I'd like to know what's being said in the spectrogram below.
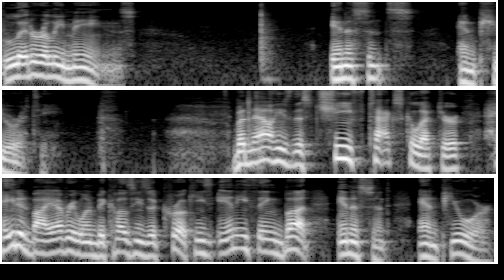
literally means innocence and purity? But now he's this chief tax collector, hated by everyone because he's a crook. He's anything but innocent and pure.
